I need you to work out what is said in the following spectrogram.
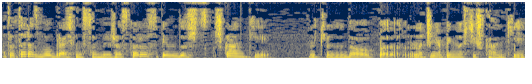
A to teraz wyobraźmy sobie, że skoro sypiemy do szklanki znaczy do naczynia pojemności szklanki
